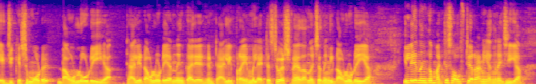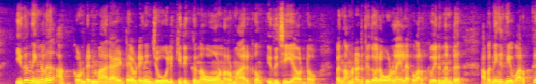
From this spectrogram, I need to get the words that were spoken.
എഡ്യൂക്കേഷൻ മോഡ് ഡൗൺലോഡ് ചെയ്യുക. ടാലി ഡൗൺലോഡ് ചെയ്യാൻ നിങ്ങൾക്ക് അറിയാമായിരിക്കും. ടാലി പ്രൈം ലേറ്റസ്റ്റ് വെർഷൻ ഏതാണെന്ന് വെച്ചാൽ നിങ്ങൾ ഡൗൺലോഡ് ചെയ്യുക. ഇല്ലെങ്കിൽ നിങ്ങൾക്ക് മറ്റ് സോഫ്റ്റ്വെയർ ആണെങ്കിൽ അങ്ങനെ ചെയ്യുക. ഇത് നിങ്ങൾ അക്കൗണ്ടന്മാരായിട്ട് എവിടെയെങ്കിലും ജോലിക്ക് ഇരിക്കുന്ന ഓണർമാർക്കും ഇത് ചെയ്യാം കേട്ടോ ഇപ്പം നമ്മുടെ അടുത്ത് ഇതുപോലെ ഓൺലൈനിലൊക്കെ വർക്ക് വരുന്നുണ്ട്. അപ്പോൾ നിങ്ങൾക്ക് ഈ വർക്ക്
